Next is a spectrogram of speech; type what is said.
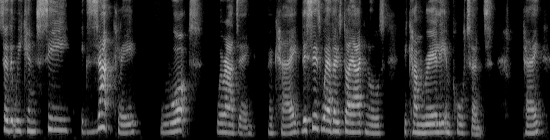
so that we can see exactly what we're adding. Okay, this is where those diagonals become really important. Okay,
